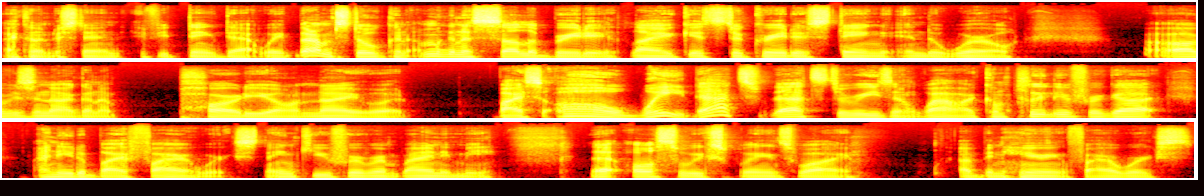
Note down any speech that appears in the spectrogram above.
I can understand if you think that way, but I'm still gonna I'm gonna celebrate it like it's the greatest thing in the world. Obviously, not gonna party all night, but by oh wait, that's that's the reason. Wow, I completely forgot I need to buy fireworks. Thank you for reminding me. That also explains why I've been hearing fireworks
